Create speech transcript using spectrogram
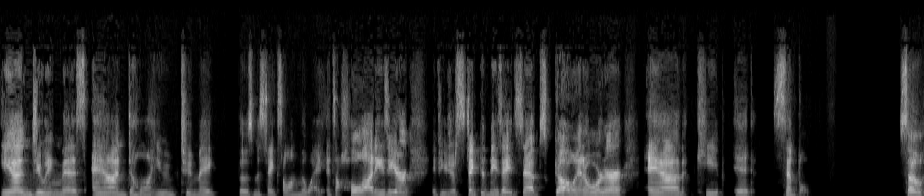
in doing this and don't want you to make those mistakes along the way. It's a whole lot easier if you just stick to these eight steps, go in order, and keep it simple. So,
